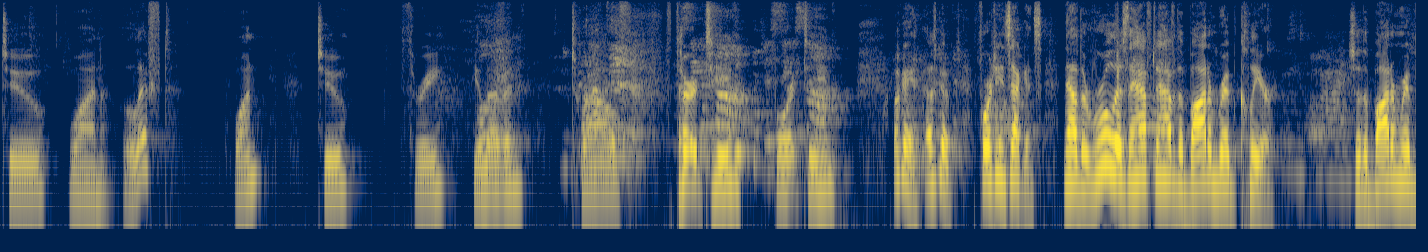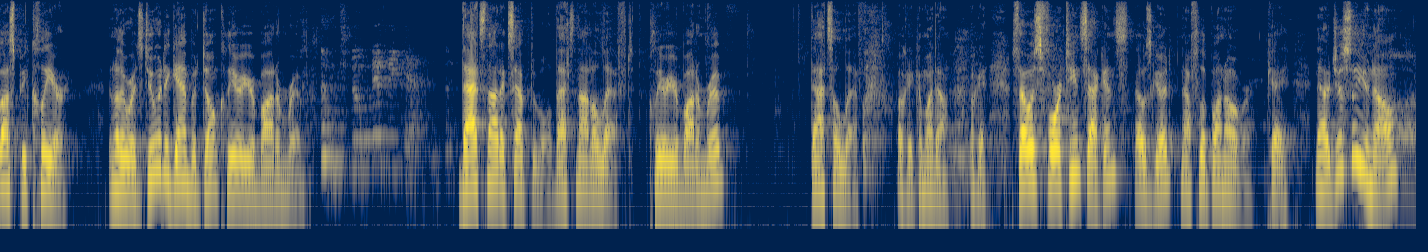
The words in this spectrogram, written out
two, one, lift. One, two, three, 11, 12, 13, 14. Okay, that's good. 14 seconds. Now the rule is they have to have the bottom rib clear. So the bottom rib must be clear. In other words, do it again, but don't clear your bottom rib. That's not acceptable. That's not a lift. Clear your bottom rib. That's a lift. Okay, come on down. Okay, so that was 14 seconds. That was good. Now flip on over. Okay, now just so you know,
